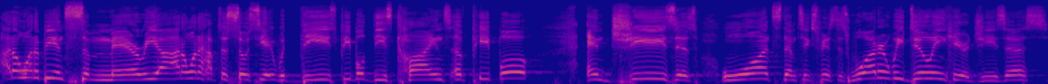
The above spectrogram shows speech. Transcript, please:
I don't want to be in Samaria. I don't want to have to associate with these people, these kinds of people. And Jesus wants them to experience this. What are we doing here, Jesus?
